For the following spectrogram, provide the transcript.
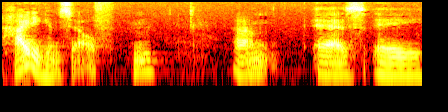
hiding himself hmm, um, as a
